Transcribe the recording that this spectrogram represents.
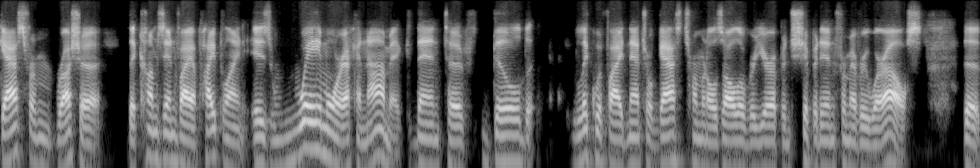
Gas from Russia that comes in via pipeline is way more economic than to build liquefied natural gas terminals all over Europe and ship it in from everywhere else. The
